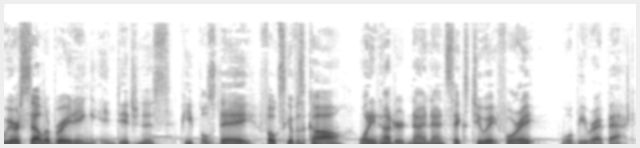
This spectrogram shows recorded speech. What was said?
We are celebrating Indigenous Peoples Day. Folks, give us a call 1 800 996 2848. We'll be right back.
